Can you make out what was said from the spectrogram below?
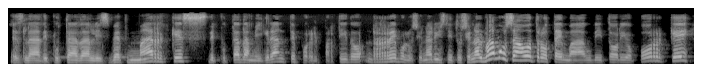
es la diputada Lisbeth Márquez, diputada migrante por el Partido Revolucionario Institucional. Vamos a otro tema, auditorio, porque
